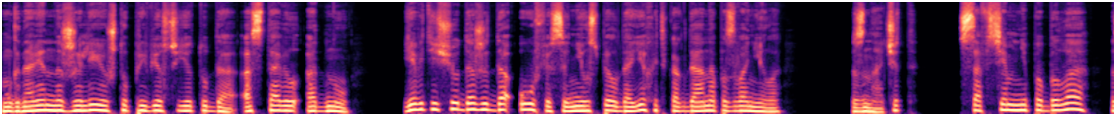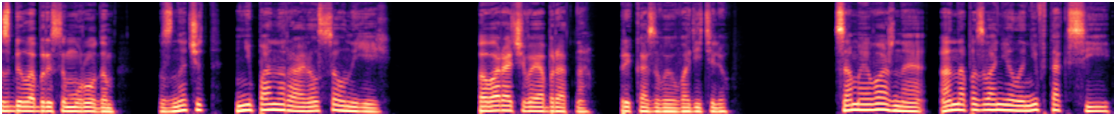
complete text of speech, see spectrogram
Мгновенно жалею, что привез ее туда, оставил одну. Я ведь еще даже до офиса не успел доехать, когда она позвонила. Значит, совсем не побыла с белобрысым уродом. Значит, не понравился он ей. «Поворачивай обратно», — приказываю водителю. Самое важное, она позвонила не в такси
